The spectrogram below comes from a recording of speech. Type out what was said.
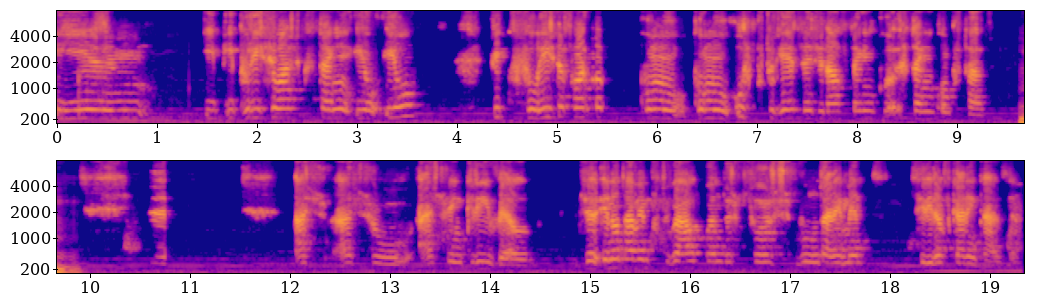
E, hum, e, e por isso eu acho que tem, eu, eu fico feliz da forma como, como os portugueses em geral se têm, se têm comportado. Uhum. Acho, acho, acho incrível. Eu não estava em Portugal quando as pessoas voluntariamente decidiram ficar em casa.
